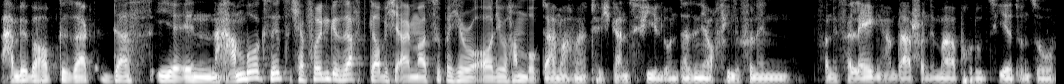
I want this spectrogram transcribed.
Haben wir überhaupt gesagt, dass ihr in Hamburg sitzt? Ich habe vorhin gesagt, glaube ich, einmal Superhero Audio Hamburg. Da machen wir natürlich ganz viel und da sind ja auch viele von den von den Verlägen haben da schon immer produziert und so.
